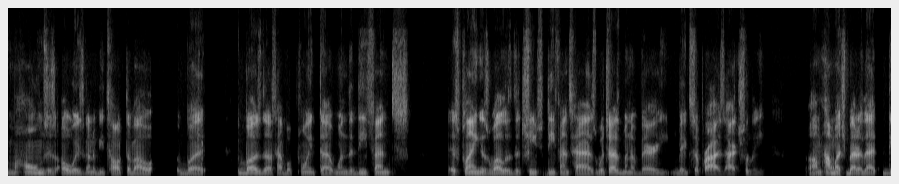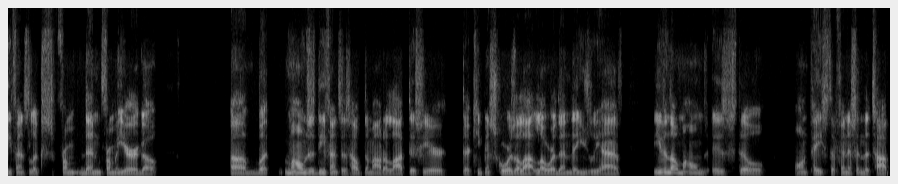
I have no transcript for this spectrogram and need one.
Mahomes is always going to be talked about, but Buzz does have a point that when the defense is playing as well as the Chiefs defense has, which has been a very big surprise actually, um, how much better that defense looks from than from a year ago. Uh, but Mahomes' defense has helped them out a lot this year. They're keeping scores a lot lower than they usually have, even though Mahomes is still on pace to finish in the top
